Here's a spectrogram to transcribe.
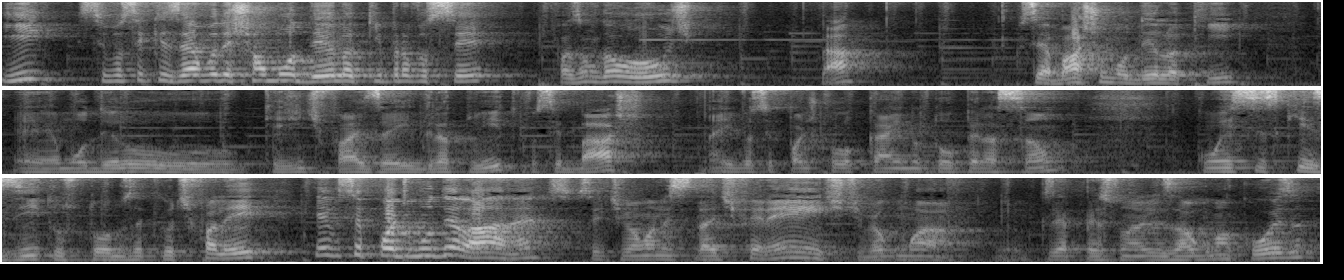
E se você quiser, eu vou deixar um modelo aqui para você fazer um download, tá? Você abaixa o modelo aqui é um modelo que a gente faz aí gratuito, você baixa né, e você pode colocar aí na tua operação com esses quesitos todos aqui que eu te falei. E aí você pode modelar, né? Se você tiver uma necessidade diferente, tiver alguma, quiser personalizar alguma coisa,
